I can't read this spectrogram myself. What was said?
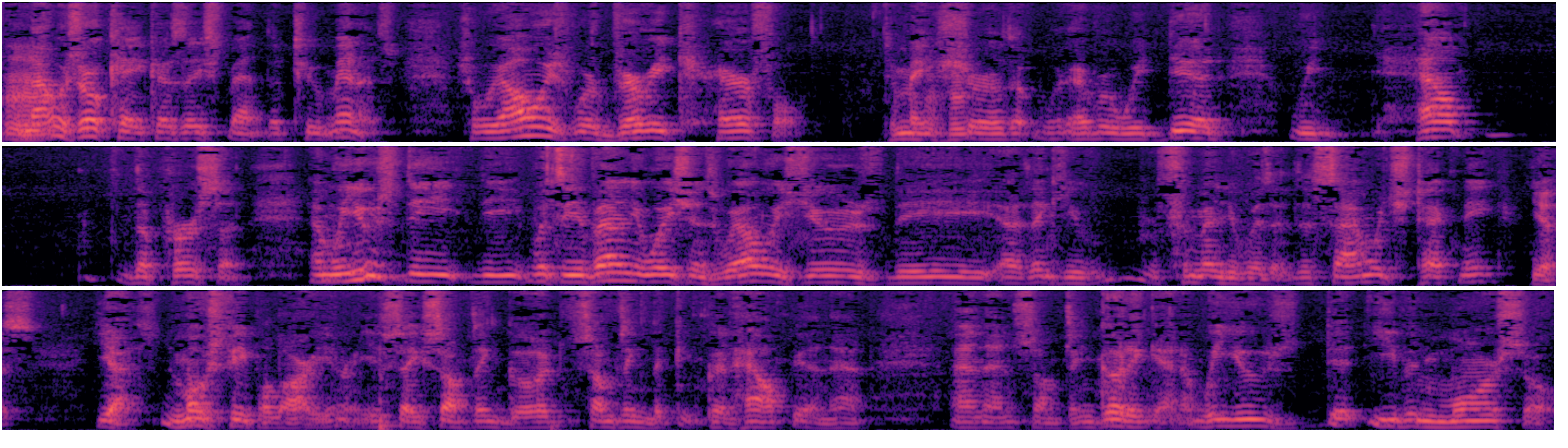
and that was okay because they spent the two minutes. So we always were very careful to make sure that whatever we did, we helped the person. And we used the, the with the evaluations. We always used the. I think you're familiar with it, the sandwich technique. yes. Yes, most people are. You know, you say something good, something that could help you, and then and then something good again. And we used it even more so.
